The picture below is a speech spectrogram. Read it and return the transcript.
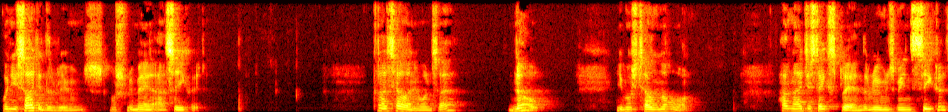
When you sighted the runes, must remain our secret. Can I tell anyone, sir? No. You must tell no one. Haven't I just explained the runes mean secret?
